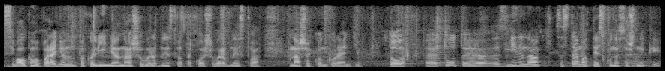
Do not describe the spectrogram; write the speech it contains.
сівалками попереднього покоління нашого виробництва, також виробництва наших конкурентів, то е, тут е, змінена система тиску на сошники.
